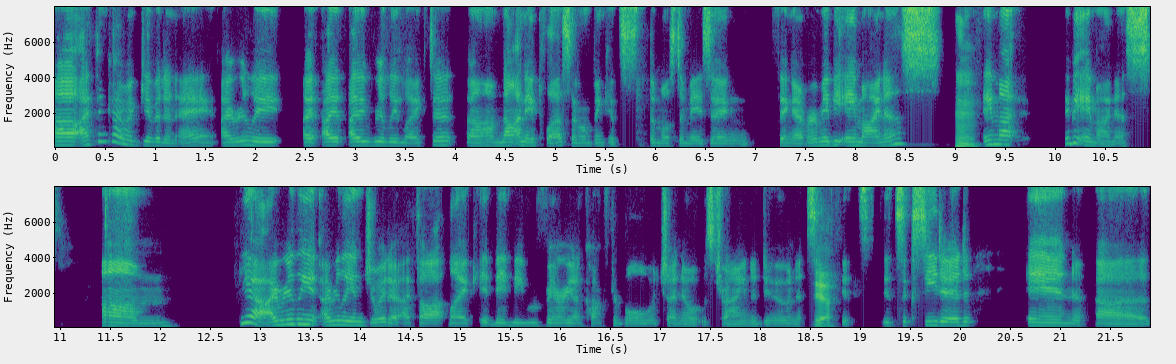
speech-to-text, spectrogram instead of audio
Uh, I think I would give it an A. I really, I, I, I really liked it. Um, not an A plus. I don't think it's the most amazing thing ever. Maybe A minus. Hmm. A mi- maybe A minus um yeah i really i really enjoyed it i thought like it made me very uncomfortable which i know it was trying to do and it's yeah it's it succeeded in uh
